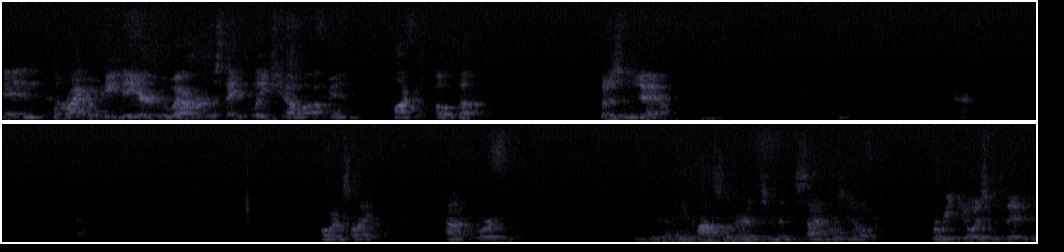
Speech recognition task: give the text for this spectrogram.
And Henrico PD or whoever, the state police show up and lock us both up. Put us in jail. Or it's like, kind of worthy. It some of the disciples, you know, were rejoicing because they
